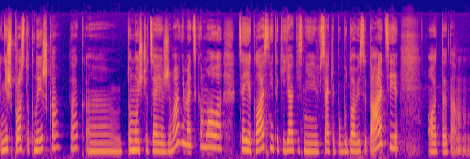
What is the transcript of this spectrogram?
ніж просто книжка. Так? Е, Тому що це є жива німецька мова, це є класні, такі якісні всякі побутові ситуації. От е, там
